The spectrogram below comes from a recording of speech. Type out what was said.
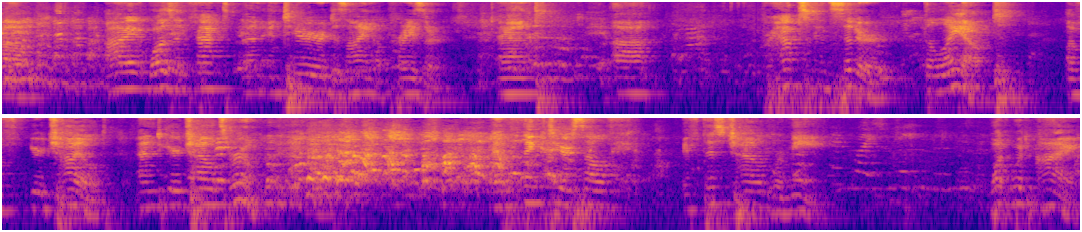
um, I was in fact an interior design appraiser. And uh, perhaps consider the layout of your child and your child's room. and think to yourself, if this child were me, what would I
